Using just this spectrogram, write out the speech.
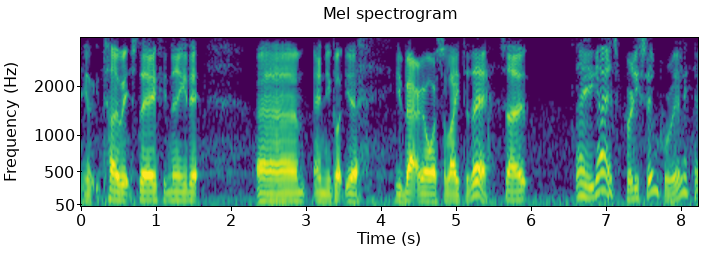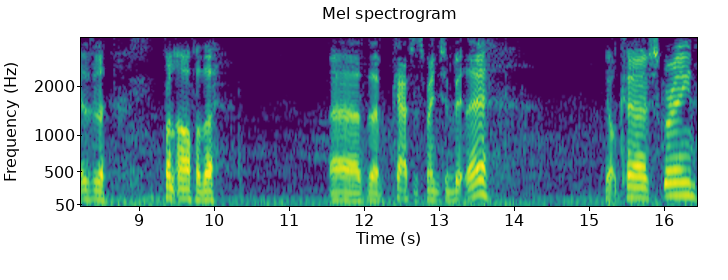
You got your tow hitch there if you need it, um, and you got your your battery isolator there. So there you go. It's pretty simple, really. There's the front half of the uh, the cab suspension bit there. Got a curved screen.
